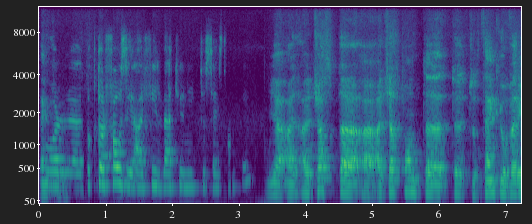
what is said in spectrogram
Thank or uh, Dr. Fawzi, I feel that you need to say something. Yeah, I, I just uh, uh I just want uh, to, to thank you very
